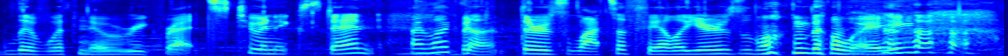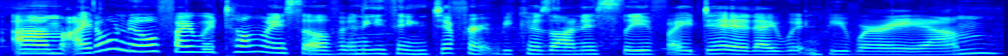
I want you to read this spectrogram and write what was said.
live with no regrets to an extent. I like but that. There's lots of failures along the way. um, I don't know if I would tell myself anything different because honestly, if I did, I wouldn't be where I am.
